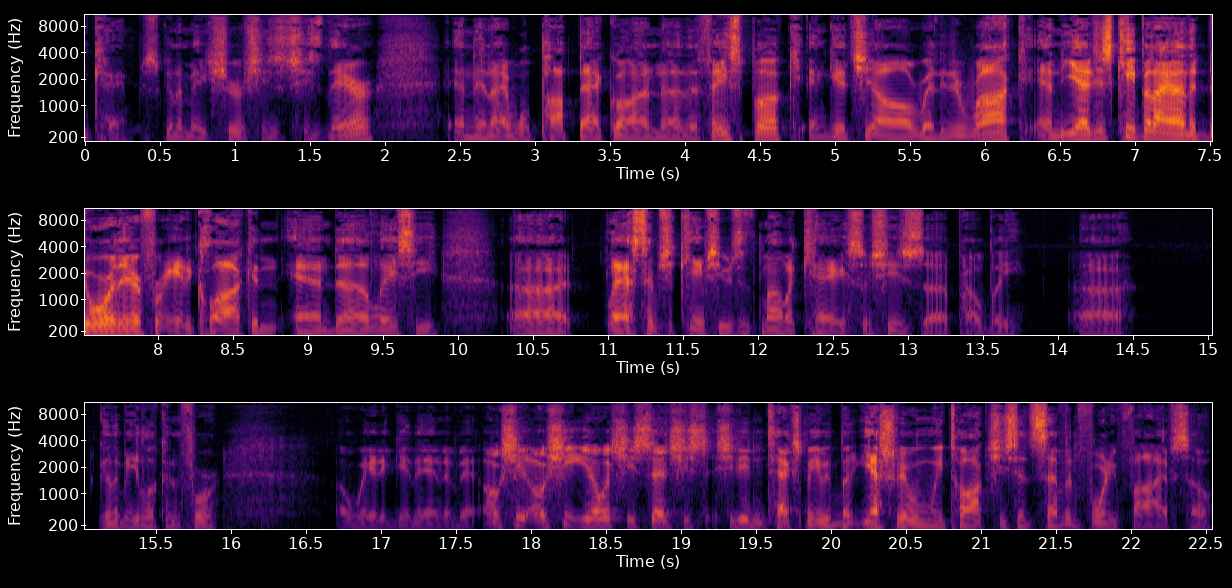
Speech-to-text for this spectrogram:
Okay, just to make sure she's she's there, and then I will pop back on uh, the Facebook and get y'all ready to rock. And yeah, just keep an eye on the door there for eight o'clock. And and uh, Lacey, uh, last time she came, she was with Mama Kay, so she's uh, probably uh, to be looking for a way to get in. A bit. Oh, she oh she you know what she said? She she didn't text me, but yesterday when we talked, she said seven forty five. So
